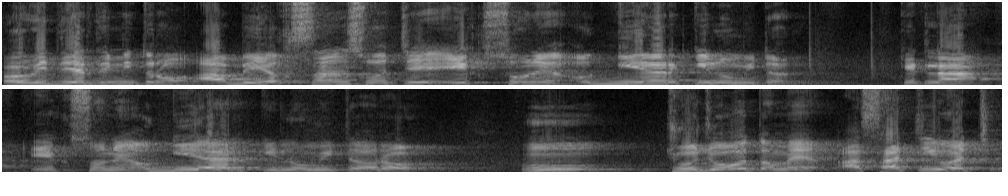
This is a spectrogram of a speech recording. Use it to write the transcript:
હવે વિદ્યાર્થી મિત્રો, આ બે અક્ષાંશ વચ્ચે એકસો કિલોમીટર. કેટલા? એકસો કિલોમીટર. હું જોજો તમે, આ સાચી વાત છે.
